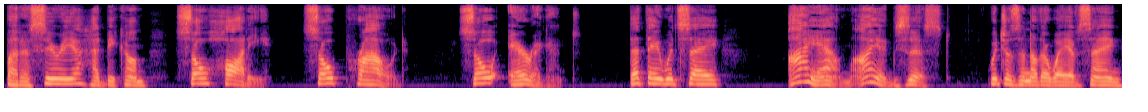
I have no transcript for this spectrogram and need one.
But Assyria had become so haughty, so proud, so arrogant, that they would say, I am, I exist, which is another way of saying,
